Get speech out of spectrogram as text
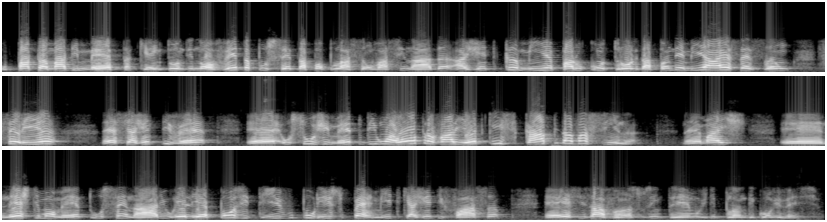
o patamar de meta, que é em torno de 90% da população vacinada, a gente caminha para o controle da pandemia. A exceção seria né, se a gente tiver é, o surgimento de uma outra variante que escape da vacina. Né? Mas é, neste momento o cenário ele é positivo, por isso permite que a gente faça é, esses avanços em termos de plano de convivência.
